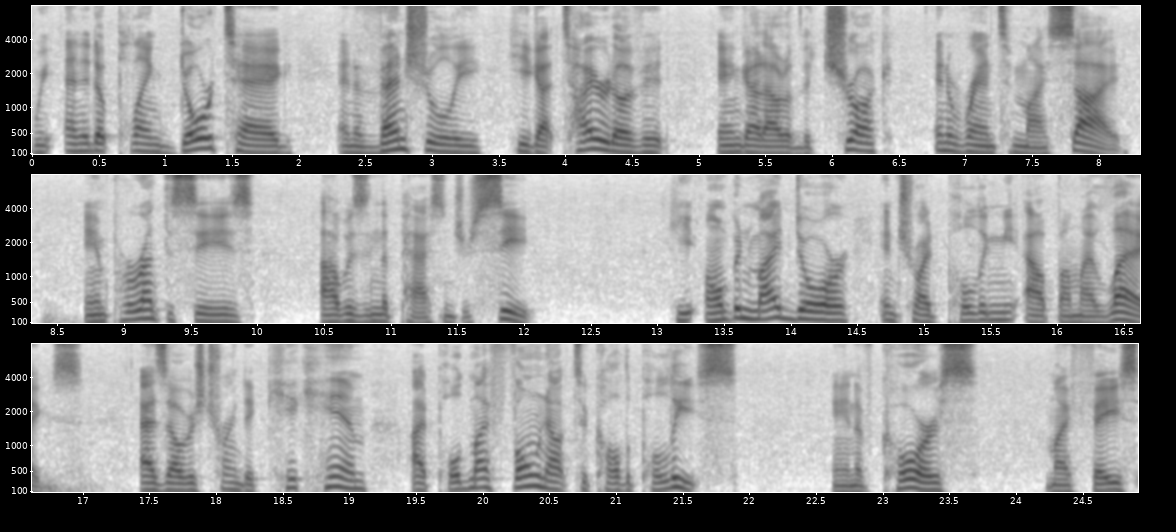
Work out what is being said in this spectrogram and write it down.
We ended up playing door tag, and eventually he got tired of it and got out of the truck and ran to my side. In parentheses, I was in the passenger seat. He opened my door and tried pulling me out by my legs. As I was trying to kick him, I pulled my phone out to call the police. And of course, my face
